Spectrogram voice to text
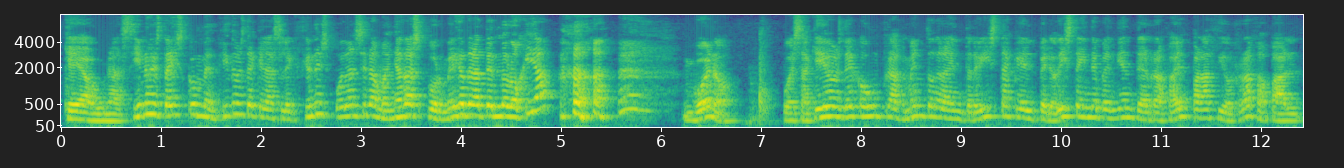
¿Que aún así no estáis convencidos de que las elecciones puedan ser amañadas por medio de la tecnología? bueno, pues aquí os dejo un fragmento de la entrevista que el periodista independiente Rafael Palacios Rafapal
